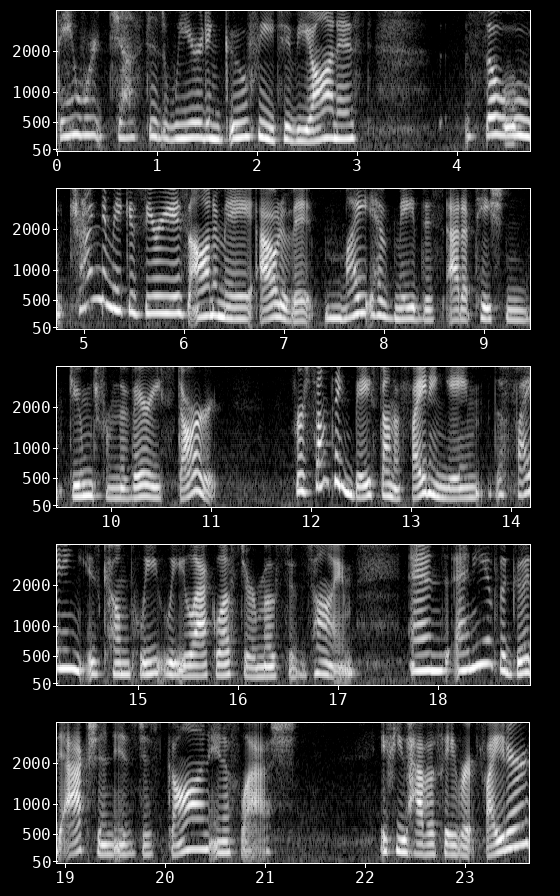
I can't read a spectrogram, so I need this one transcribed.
they were just as weird and goofy, to be honest. So, trying to make a serious anime out of it might have made this adaptation doomed from the very start. For something based on a fighting game, the fighting is completely lackluster most of the time, and any of the good action is just gone in a flash. If you have a favorite fighter,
